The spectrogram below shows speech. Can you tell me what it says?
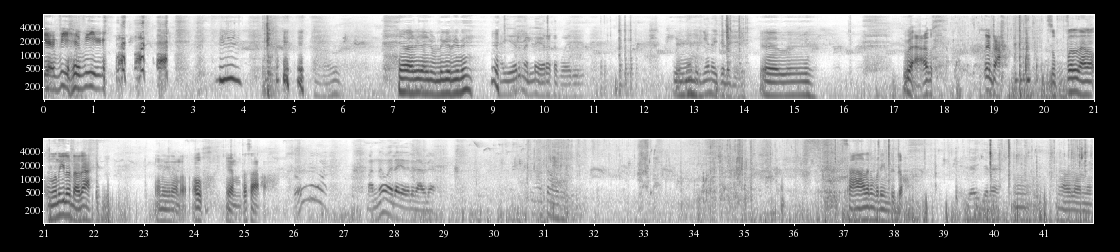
ഹെവി ഹെവി ഞാൻ അറിയാം അതിന്റെ ഉള്ളിൽ കയറിയെന്ന്. ഏറ് നല്ല ഏറട്ടെ പോയത്. കുടുങ്ങിയ കുടുങ്ങിയാന്ന് കേട്ടാ സൂപ്പർ സാധനം. മൂന്ന് കിലോ ഉണ്ടാവും അല്ലേ? മൂന്ന് കിലോ ഉണ്ടാവും ഓ എന്താ സാധനം? മണ്ണ് പോലെ ഏതല്ലേ രാവിലെ സാധനം ഇവിടെ ഉണ്ട് കേട്ടോ അതല്ല പറഞ്ഞേ.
